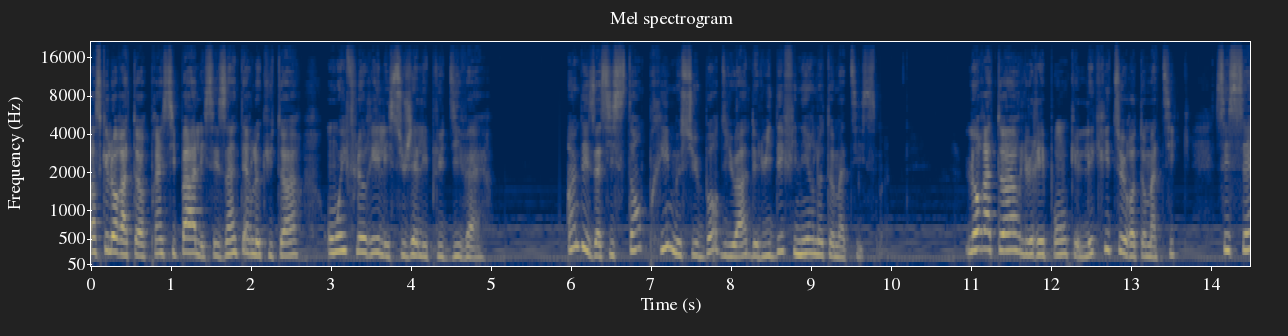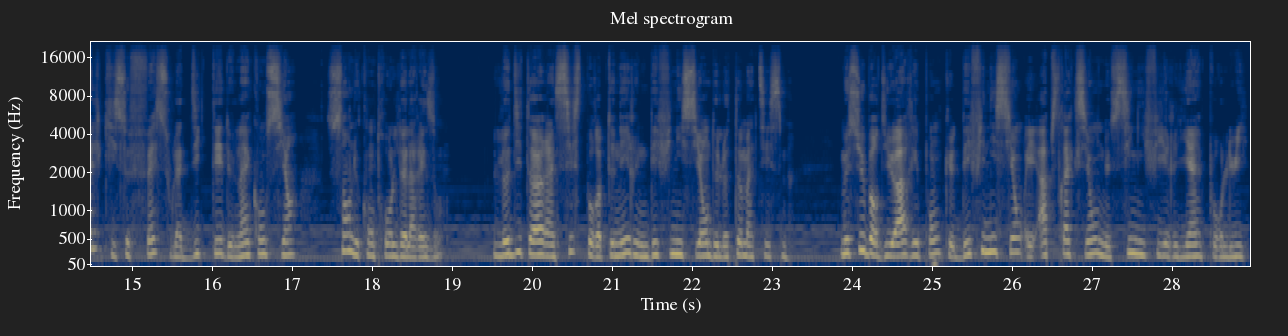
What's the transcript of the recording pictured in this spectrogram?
parce que l'orateur principal et ses interlocuteurs ont effleuré les sujets les plus divers. Un des assistants prie M. Bordua de lui définir l'automatisme. L'orateur lui répond que l'écriture automatique, c'est celle qui se fait sous la dictée de l'inconscient sans le contrôle de la raison. L'auditeur insiste pour obtenir une définition de l'automatisme. M. Bordua répond que définition et abstraction ne signifient rien pour lui,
